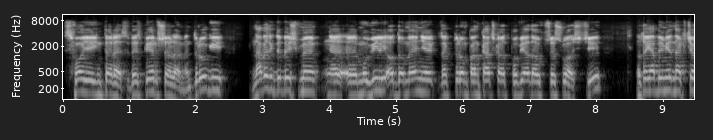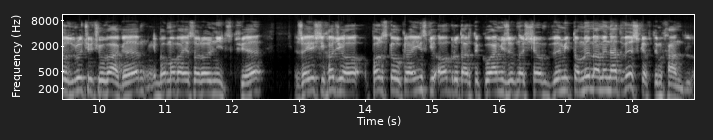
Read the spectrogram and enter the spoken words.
swoje interesy. To jest pierwszy element. Drugi, nawet gdybyśmy e, e, mówili o domenie, za którą pan Kaczka odpowiadał w przeszłości, no to ja bym jednak chciał zwrócić uwagę, bo mowa jest o rolnictwie, że jeśli chodzi o polsko-ukraiński obrót artykułami żywnościowymi, to my mamy nadwyżkę w tym handlu.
